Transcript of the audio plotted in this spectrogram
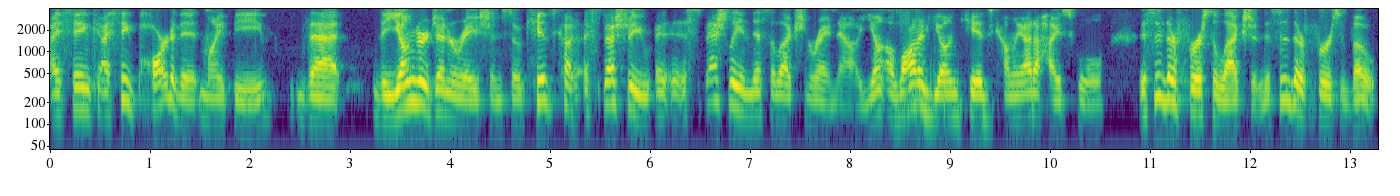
I think I think part of it might be that the younger generation, so kids cut, especially especially in this election right now, young, a lot of young kids coming out of high school. This is their first election. This is their first vote.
